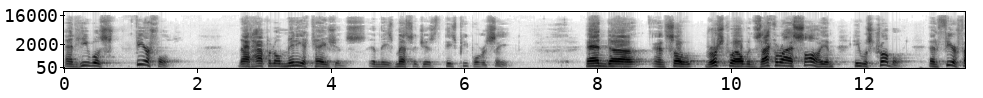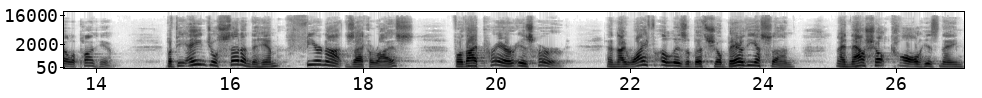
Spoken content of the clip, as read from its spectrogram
and he was fearful. That happened on many occasions in these messages that these people received. And, uh, and so verse 12, when Zacharias saw him, he was troubled and fear fell upon him. But the angel said unto him, Fear not, Zacharias, for thy prayer is heard, and thy wife Elizabeth shall bear thee a son, and thou shalt call his name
